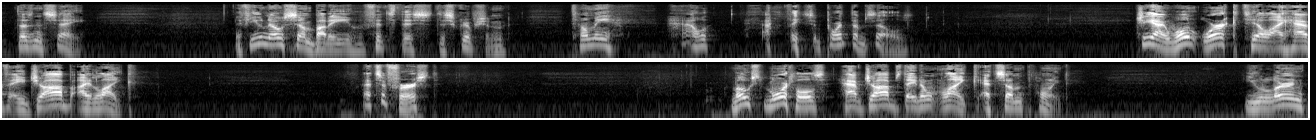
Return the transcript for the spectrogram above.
It doesn't say. If you know somebody who fits this description, tell me how how they support themselves. Gee, I won't work till I have a job I like. That's a first. Most mortals have jobs they don't like at some point. You learn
